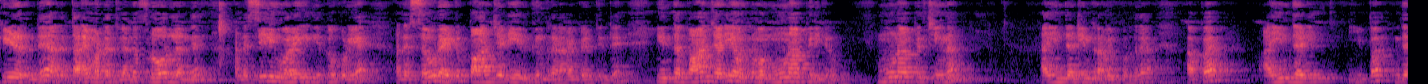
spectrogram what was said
கீழே இருந்து அந்த தரைமட்டத்துல இருந்து ஃபுளோர்ல இருந்து அந்த சீலிங் வரை இருக்கக்கூடிய அந்த செவுர் ஹைட்டு பாஞ்சு அடி இருக்குன்ற அமைப்பு எடுத்துக்கிட்டு இந்த பாஞ்சு அடியை வந்து நம்ம மூணா பிரிக்கணும். மூணா பிரிச்சிங்கன்னா ஐந்து அடின்ற அமைப்பு இருக்குல்ல அப்ப ஐந்து அடி இப்ப இந்த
